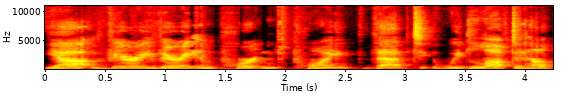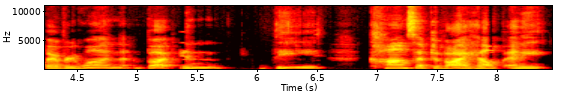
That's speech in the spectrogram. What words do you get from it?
Yeah, very very important point that we'd love to help everyone, but in the concept of I help any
